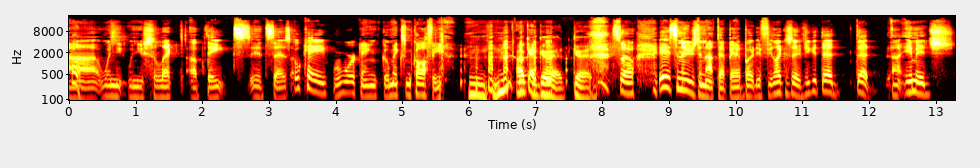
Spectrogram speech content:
Uh, when you when you select updates, it says, "Okay, we're working. Go make some coffee." Mhm. Okay, good, good. so it's usually not that bad. But if you, like I said, if you get that that uh, image,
